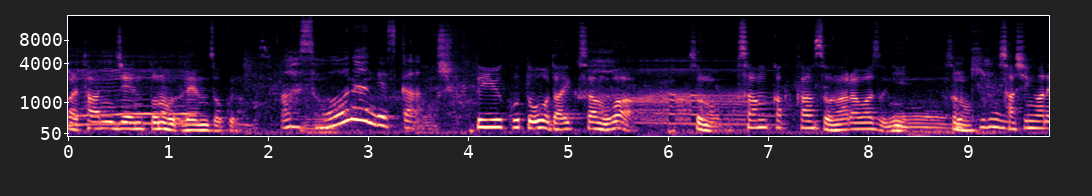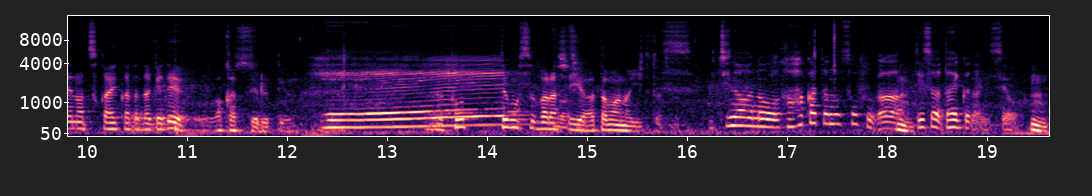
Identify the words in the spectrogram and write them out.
あれタンジェントの連続なんですよ。あそうなんですか。っていうことを大工さんはその三角関数を習わずにその差し金の使い方だけで分かってるっていう。とっても素晴らしい頭のいい人たちうちのあの母方の祖父が実は大工なんですよ、うん、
